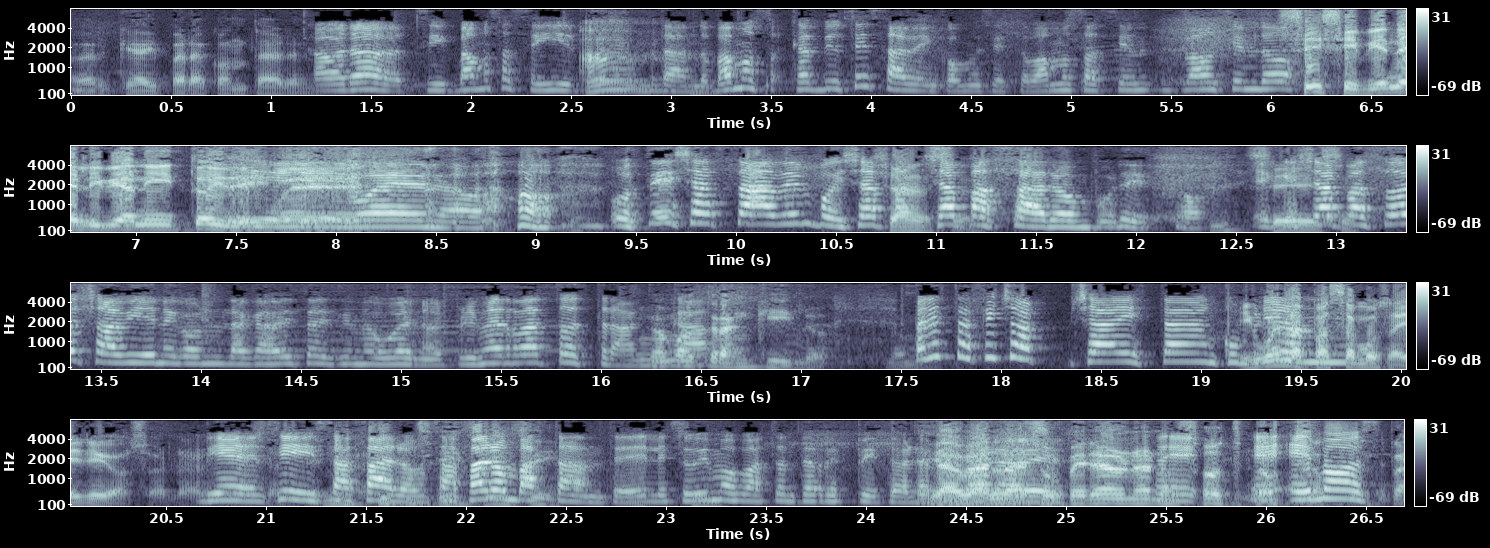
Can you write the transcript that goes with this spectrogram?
A ver qué hay para contar. Ahora sí, vamos a seguir Ah. preguntando. Vamos, ustedes saben cómo es esto. Vamos haciendo, vamos haciendo. Sí, sí, viene livianito y Sí, después... bueno, ustedes ya saben, pues ya, Ya ya, pasaron por esto. El Sí, que ya sí. pasó ya viene con la cabeza diciendo, bueno, el primer rato es tranca. Estamos tranquilos. Para esta fecha ya están Igual cumplieron... la pasamos aireoso. la Bien, sí, zafaron, Sí, zafaron sí, sí. bastante, eh, les tuvimos bastante respeto a la, La verdad, vez. superaron a Eh, nosotros. eh, hemos Nos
